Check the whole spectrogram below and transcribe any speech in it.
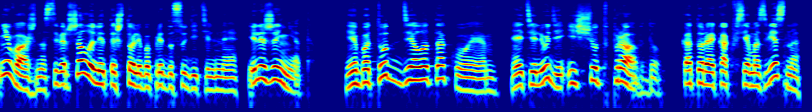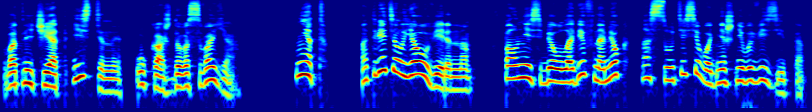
Неважно, совершала ли ты что-либо предосудительное или же нет. Ибо тут дело такое. Эти люди ищут правду, которая, как всем известно, в отличие от истины, у каждого своя. «Нет», – ответил я уверенно, вполне себе уловив намек о сути сегодняшнего визита.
